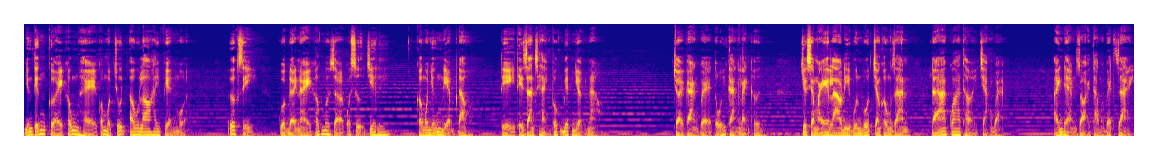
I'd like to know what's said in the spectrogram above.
Những tiếng cười không hề có một chút âu lo hay phiền muộn. Ước gì Cuộc đời này không bao giờ có sự chia ly, Không có những niềm đau, Thì thế gian sẽ hạnh phúc biết nhường nào. Trời càng về, tối càng lạnh hơn. Chiếc xe máy lao đi vun vút trong không gian Đã qua thời trạng vàng Ánh đèn dọi thẳng một vết dài,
